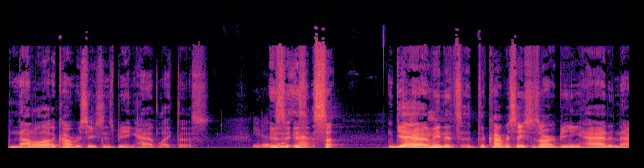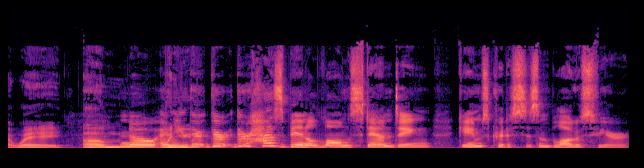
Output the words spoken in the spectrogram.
not a lot of conversations being had like this. You is, is it yeah, I mean, it's the conversations aren't being had in that way. Um, no, I mean, you... there, there there has been a long-standing games criticism blogosphere,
